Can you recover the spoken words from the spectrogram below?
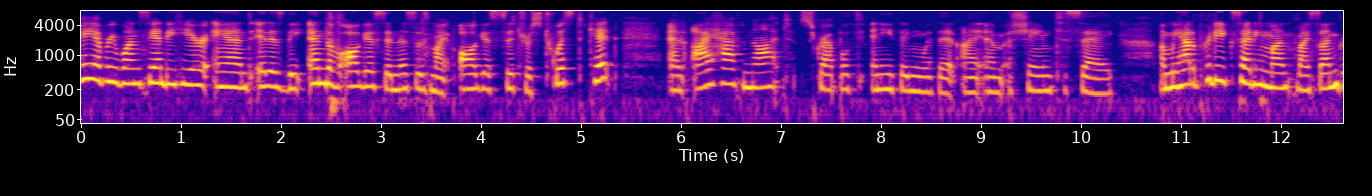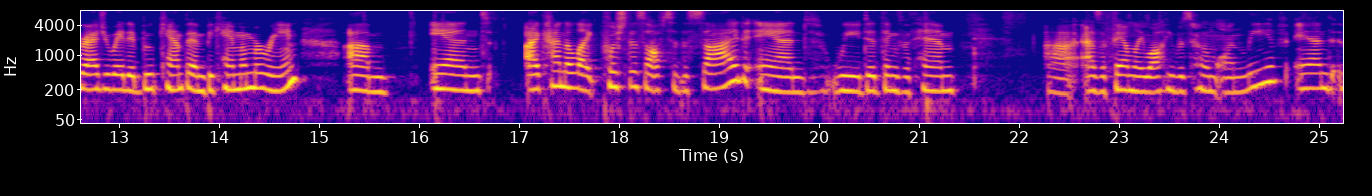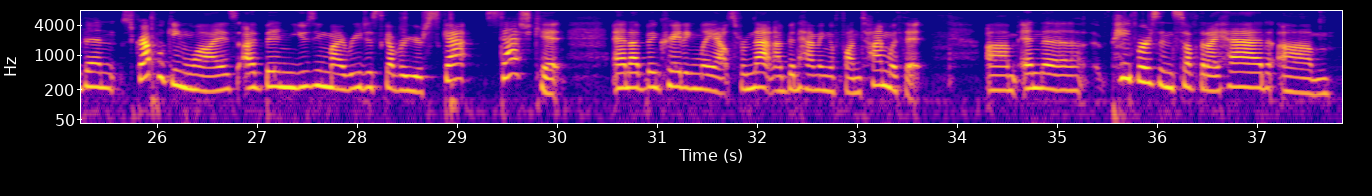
Hey everyone, Sandy here, and it is the end of August, and this is my August Citrus Twist kit, and I have not scrapbooked anything with it, I am ashamed to say. Um, we had a pretty exciting month. My son graduated boot camp and became a Marine, um, and I kind of like pushed this off to the side, and we did things with him, uh, as a family while he was home on leave. And then scrapbooking wise, I've been using my Rediscover Your Scat Stash kit and I've been creating layouts from that and I've been having a fun time with it. Um, and the papers and stuff that I had um,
